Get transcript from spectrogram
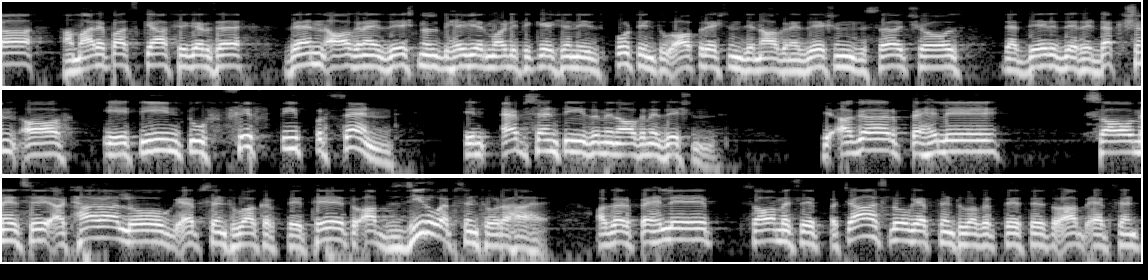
کا ہمارے پاس کیا فیگرز ہے when organizational behaviour modification is put into operation in organization research shows that there is a reduction of 18 to 50 percent in absenteeism in organizations کہ اگر پہلے سو میں سے اٹھارہ لوگ ایبسینٹ ہوا کرتے تھے تو اب زیرو ایبسینٹ ہو رہا ہے اگر پہلے سو میں سے پچاس لوگ ایبسینٹ ہوا کرتے تھے تو اب ایبسینٹ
